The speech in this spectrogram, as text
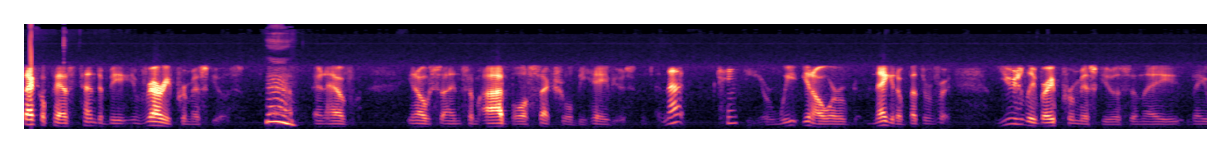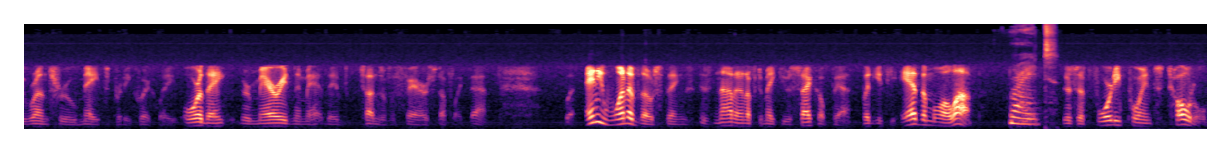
psychopaths tend to be very promiscuous Hmm. and have, you know, and some oddball sexual behaviors. Not kinky or we, you know, or negative, but they're very, usually very promiscuous and they they run through mates pretty quickly, or they they're married and they, may have, they have tons of affairs, stuff like that. But any one of those things is not enough to make you a psychopath. But if you add them all up, Right. there's a 40 points total.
